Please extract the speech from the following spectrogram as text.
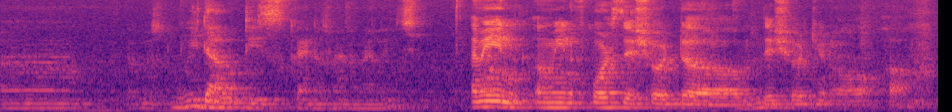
uh, weed out these kind of anomalies? I mean, I mean, of course, they should um, they should you know um,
